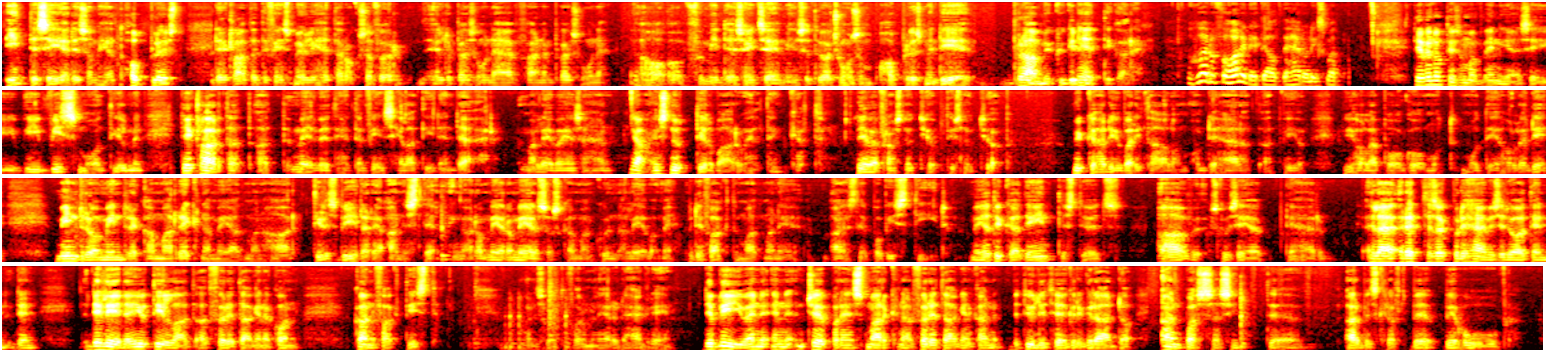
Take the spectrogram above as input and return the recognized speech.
Inte ser jag det som helt hopplöst. Det är klart att det finns möjligheter också för äldre personer, erfarna personer och, och för min del så inte ser jag min situation som hopplös men det är bra mycket gnetigare. Hur har du förhållit dig till allt det här då? Liksom att det är väl något som man vänjer sig i, i viss mån till men det är klart att, att medvetenheten finns hela tiden där. Man lever i en sån här, ja, en snuttillvaro helt enkelt. Lever från snuttjobb till snuttjobb. Mycket har det ju varit tal om, om det här att, att vi, vi håller på att gå mot, mot det hållet. Det, mindre och mindre kan man räkna med att man har tills vidare anställningar och mer och mer så ska man kunna leva med det faktum att man är anställd på viss tid. Men jag tycker att det inte stöds av, ska vi säga, det här, eller rättare sagt på det här viset då att den, den, det leder ju till att, att företagen kan, kan faktiskt, det var svårt att formulera det här grejen, det blir ju en, en köparens marknad, företagen kan betydligt högre grad då anpassa sitt eh, arbetskraftsbehov.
